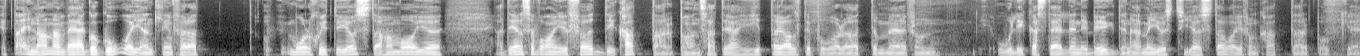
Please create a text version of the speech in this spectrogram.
ett, en annan väg att gå egentligen för att målskytte Gösta, han var ju Ja, dels så var han ju född i Kattarp, så att jag hittar ju alltid på att de är från olika ställen i bygden här. Men just Gösta var ju från Kattarp och eh,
